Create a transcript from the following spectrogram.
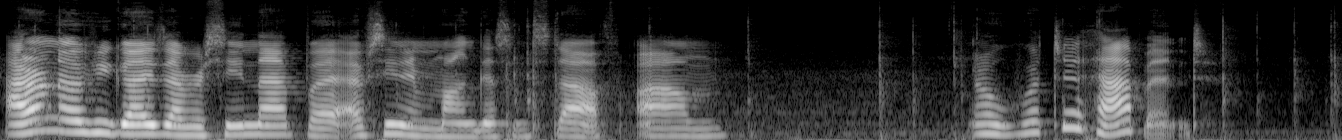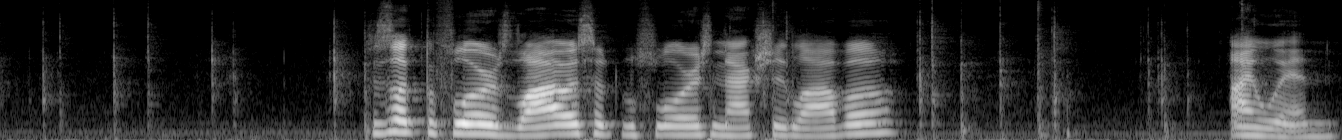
I don't know if you guys ever seen that, but I've seen it in mangas and stuff. Um, oh, what just happened? Just like the floor is lava, except the floor isn't actually lava. I win.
